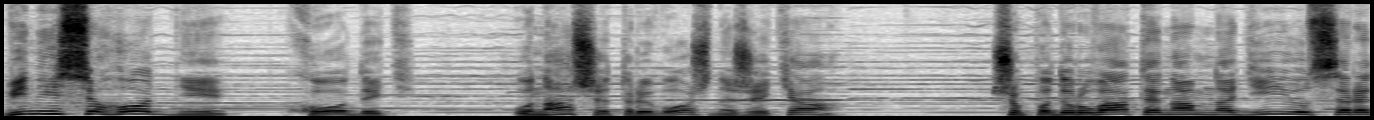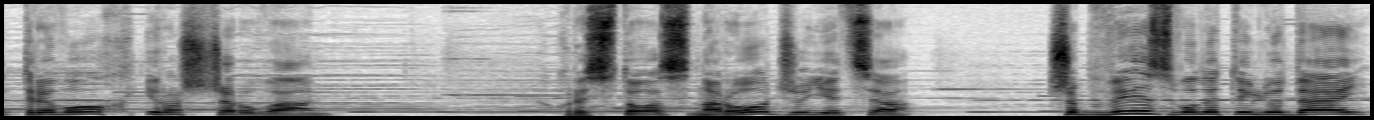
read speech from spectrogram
Він і сьогодні ходить у наше тривожне життя, щоб подарувати нам надію серед тривог і розчарувань. Христос народжується, щоб визволити людей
